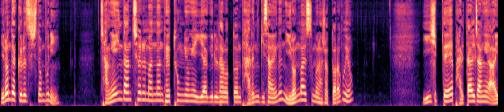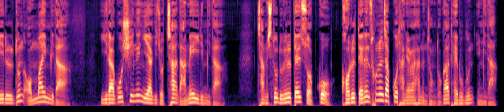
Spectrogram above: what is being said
이런 댓글을 쓰시던 분이 장애인 단체를 만난 대통령의 이야기를 다뤘던 다른 기사에는 이런 말씀을 하셨더라고요. 20대의 발달장애 아이를 둔 엄마입니다. 일하고 쉬는 이야기조차 남의 일입니다. 잠시도 눈을 뗄 수 없고 걸을 때는 손을 잡고 다녀야 하는 정도가 대부분입니다.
